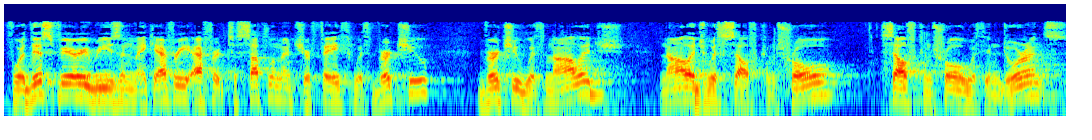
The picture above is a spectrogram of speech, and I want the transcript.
for this very reason make every effort to supplement your faith with virtue, virtue with knowledge, knowledge with self-control, self-control with endurance,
